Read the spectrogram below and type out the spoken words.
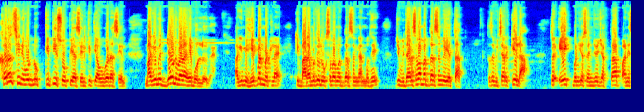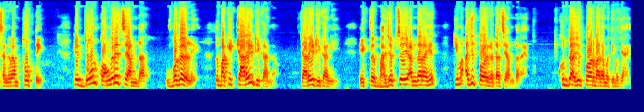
खरंच ही निवडणूक किती सोपी असेल किती अवघड असेल? मागे मी दोन वेळा हे बोललेलो आहे. मागे मी हे पण म्हटलंय की बारामती लोकसभा मतदारसंघांमध्ये जे विधानसभा मतदारसंघ येतात त्याचा विचार केला तर एक म्हणजे संजय जगताप आणि संग्राम थोपटे. हे दोन काँग्रेसचे आमदार वगळले. तर बाकी चारही ठिकाणं चारही ठिकाणी एकतर भाजपचे आमदार आहेत किंवा अजित पवार गटाचे आमदार आहेत. खुद्द अजित पवार बारामतीमध्ये आहेत.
